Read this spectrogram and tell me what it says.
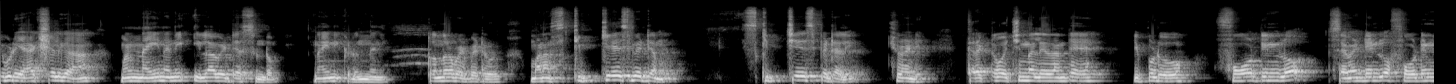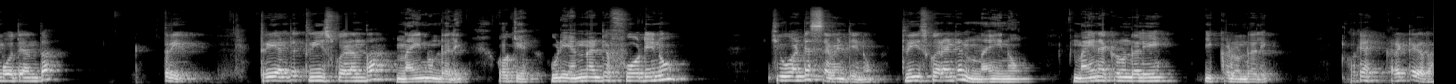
ఇప్పుడు యాక్చువల్గా మనం నైన్ అని ఇలా పెట్టేస్తుంటాం. నైన్ ఇక్కడ ఉందని. తొందరపడి పెట్టకూడదు. మనం స్కిప్ చేసి పెట్టాం. స్కిప్ చేసి పెట్టాలి. చూడండి. కరెక్ట్గా వచ్చిందా లేదంటే ఇప్పుడు ఫోర్టీన్లో సెవెంటీన్లో ఫోర్టీన్ పోతే ఎంత? త్రీ త్రీ అంటే త్రీ స్క్వేర్ అంతా నైన్ ఉండాలి. ఓకే ఇప్పుడు ఎన్ అంటే ఫోర్టీను క్యూ అంటే సెవెంటీను త్రీ స్క్వేర్ అంటే నైను నైన్ ఎక్కడ ఉండాలి? ఇక్కడ ఉండాలి. ఓకే కరెక్టే కదా?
